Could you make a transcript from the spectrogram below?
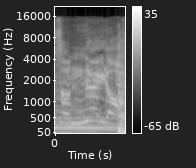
Assassinator!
